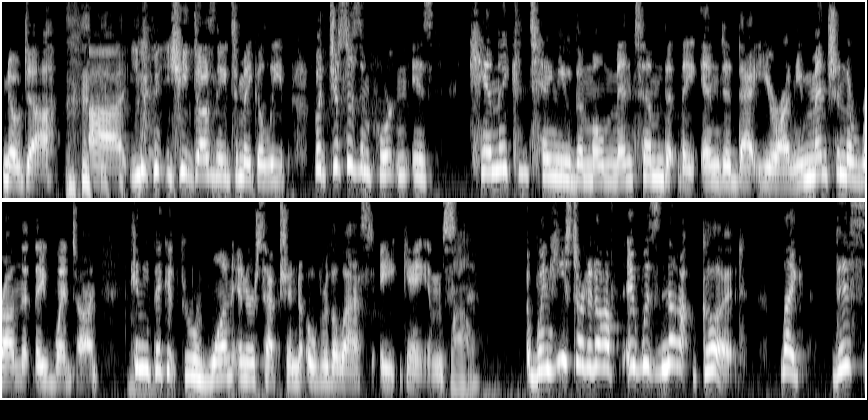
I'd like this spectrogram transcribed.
no duh. Uh, you, he does need to make a leap. But just as important is can they continue the momentum that they ended that year on? You mentioned the run that they went on. Kenny mm-hmm. Pickett threw one interception over the last eight games. Wow. When he started off, it was not good. Like, this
